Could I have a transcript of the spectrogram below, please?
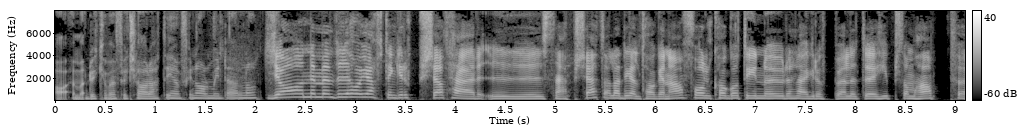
Ja, Emma, du kan väl förklara att det är en finalmiddag eller något? Ja, nej, men vi har ju haft en gruppchatt här i Snapchat, alla deltagarna. Folk har gått in och ur den här gruppen lite hipp som happ. Eh,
